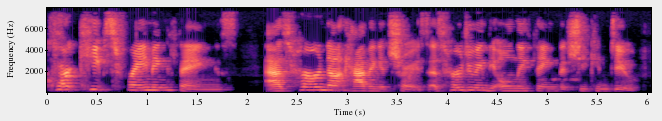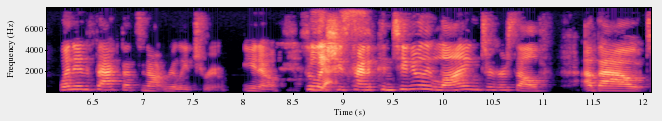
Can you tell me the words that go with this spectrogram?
Clarke keeps framing things as her not having a choice, as her doing the only thing that she can do. When in fact that's not really true, you know. So like yes. she's kind of continually lying to herself about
